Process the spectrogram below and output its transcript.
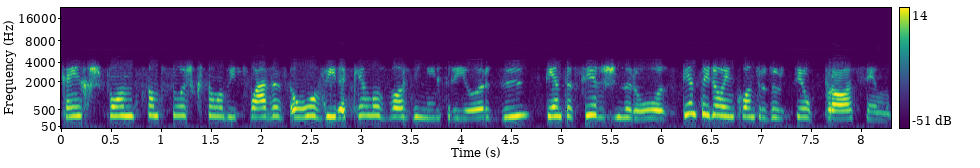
quem responde são pessoas que estão habituadas a ouvir aquela vozinha interior de tenta ser generoso, tenta ir ao encontro do teu próximo.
